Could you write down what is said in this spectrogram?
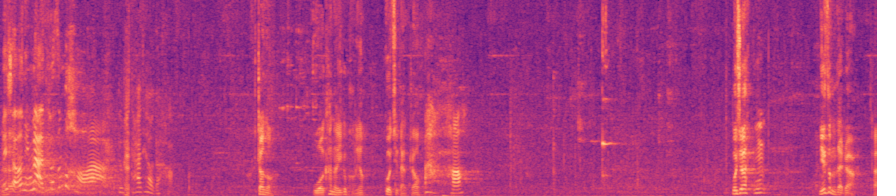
没想到你们俩跳这么好啊！都是他跳的好。张总，我看到一个朋友，过去打个招呼。啊，好。墨轩，嗯，你怎么在这儿？哎，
